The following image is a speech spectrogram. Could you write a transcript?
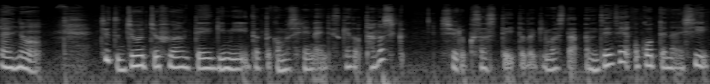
あのちょっと情緒不安定気味だったかもしれないんですけど楽しく収録させていただきました。あの全然怒ってないし、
